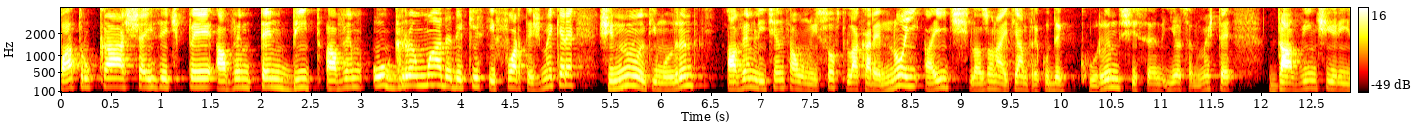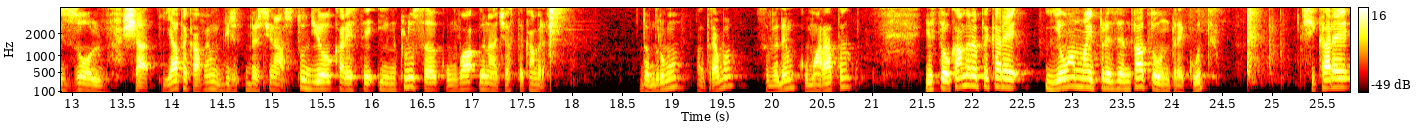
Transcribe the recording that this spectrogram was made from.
4K, uh, 60p, avem 10-bit, avem o grămadă de chestii foarte șmechere și în ultimul rând avem licența unui soft la care noi aici la zona IT am trecut de curând și se, el se numește DaVinci Resolve și iată că avem versiunea Studio care este inclusă cumva în această cameră. Dăm drumul la treabă să vedem cum arată. Este o cameră pe care eu am mai prezentat-o în trecut și care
